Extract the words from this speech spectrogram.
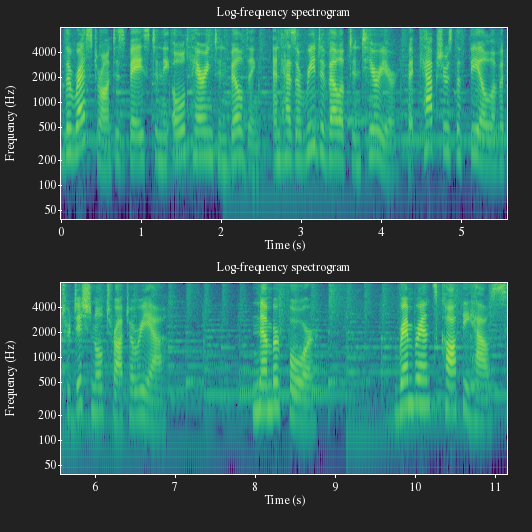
The restaurant is based in the old Harrington building and has a redeveloped interior that captures the feel of a traditional trattoria. Number 4. Rembrandt's Coffee House.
